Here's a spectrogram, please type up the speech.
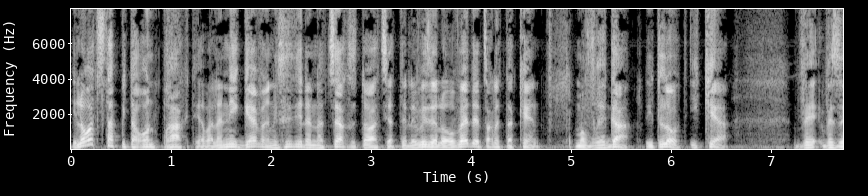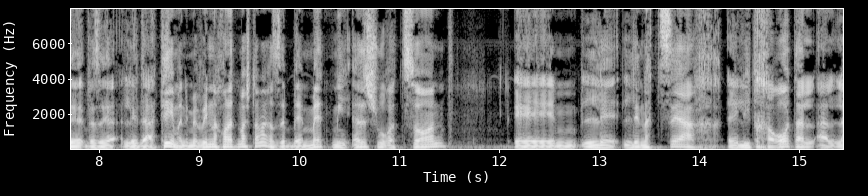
היא לא רצתה פתרון פרקטי אבל אני גבר ניסיתי לנצח סיטואציה. טלוויזיה לא עובדת צריך לתקן. מברגה לתלות איקאה. ו- וזה וזה לדעתי אם אני מבין נכון את מה שאתה אומר זה באמת מאיזשהו רצון. ל- לנצח, אה, להתחרות על, על,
